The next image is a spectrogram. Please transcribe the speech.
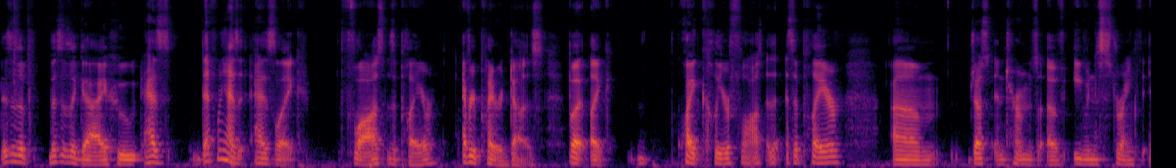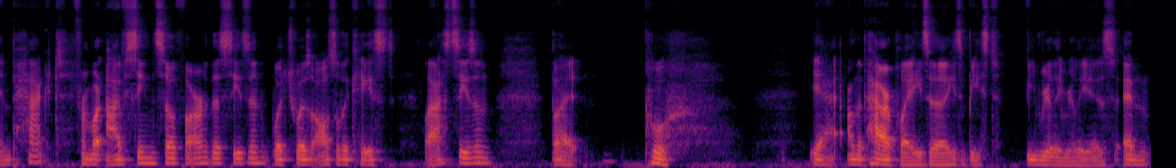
this is a this is a guy who has definitely has has like flaws as a player. Every player does, but like quite clear flaws as a player, um, just in terms of even strength impact from what I've seen so far this season, which was also the case last season. But, whew, yeah, on the power play, he's a he's a beast. He really, really is. And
